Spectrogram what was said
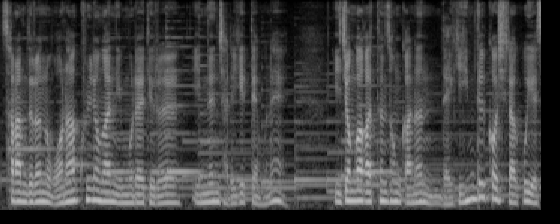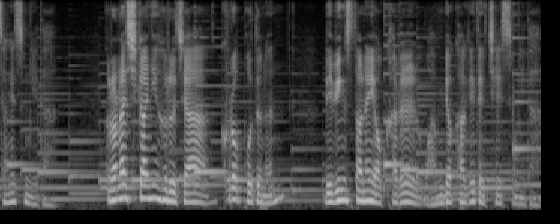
사람들은 워낙 훌륭한 인물의 뒤를 잇는 자리이기 때문에 이전과 같은 성과는 내기 힘들 것이라고 예상했습니다. 그러나 시간이 흐르자 크로포드는 리빙스턴의 역할을 완벽하게 대체했습니다.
